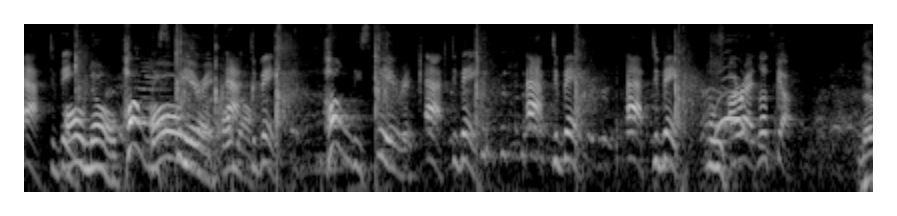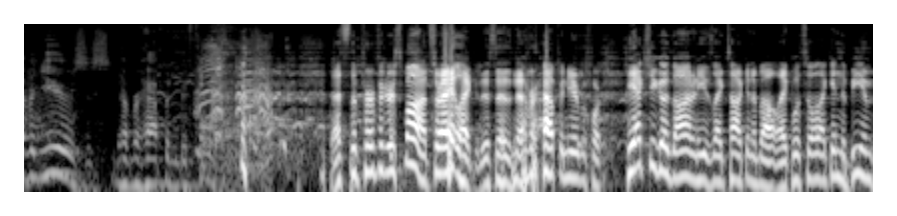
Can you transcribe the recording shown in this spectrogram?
activate. Oh, no. Holy Oh, no. Spirit, Oh, no. activate. Holy Spirit, activate. Activate. Activate. All right, let's go. 11 years. has never happened before. That's the perfect response, right? Like this has never happened here before. He actually goes on and he's like talking about like, well, so like in the BMV,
